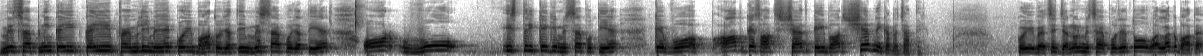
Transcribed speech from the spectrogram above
मिस हैपनिंग कई कई फैमिली में कोई बात हो जाती है मिस हैप हो जाती है, और वो इस तरीके की मिस हैप होती है कि वो आपके साथ शायद कई बार शेयर नहीं करना चाहते। कोई वैसे जनरल मिसहैप हो जाए तो अलग बात है।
